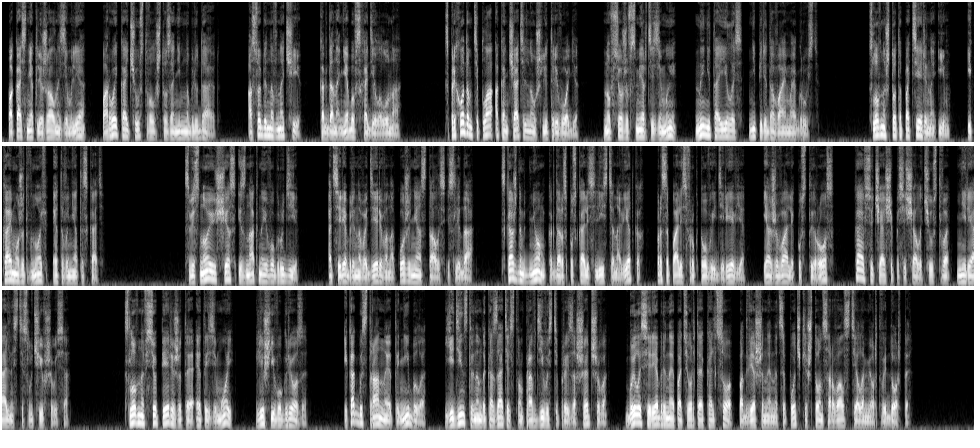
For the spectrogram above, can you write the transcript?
Пока снег лежал на земле, порой Кай чувствовал, что за ним наблюдают. Особенно в ночи, когда на небо всходила луна. С приходом тепла окончательно ушли тревоги, но все же в смерти зимы ныне таилась непередаваемая грусть. Словно что-то потеряно им, и Кай может вновь этого не отыскать. С весной исчез и знак на его груди. От серебряного дерева на коже не осталось и следа. С каждым днем, когда распускались листья на ветках, просыпались фруктовые деревья и оживали кусты роз, Кая все чаще посещало чувство нереальности случившегося. Словно все пережитое этой зимой — лишь его грезы — и как бы странно это ни было, единственным доказательством правдивости произошедшего было серебряное потертое кольцо, подвешенное на цепочке, что он сорвал с тела мертвой Дорты.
